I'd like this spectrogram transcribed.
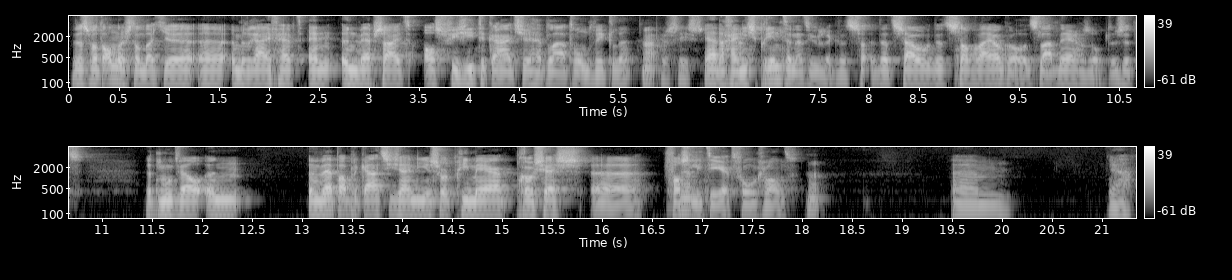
Dat is wat anders dan dat je eh, een bedrijf hebt en een website als visitekaartje hebt laten ontwikkelen. Precies. Ja, dan ga je niet sprinten natuurlijk. Dat, zou- dat, zou, dat snappen wij ook wel. Het slaat nergens op. Dus het, het moet wel een, een webapplicatie zijn die een soort primair proces eh, faciliteert voor een klant. Ja. Ehm, ja,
